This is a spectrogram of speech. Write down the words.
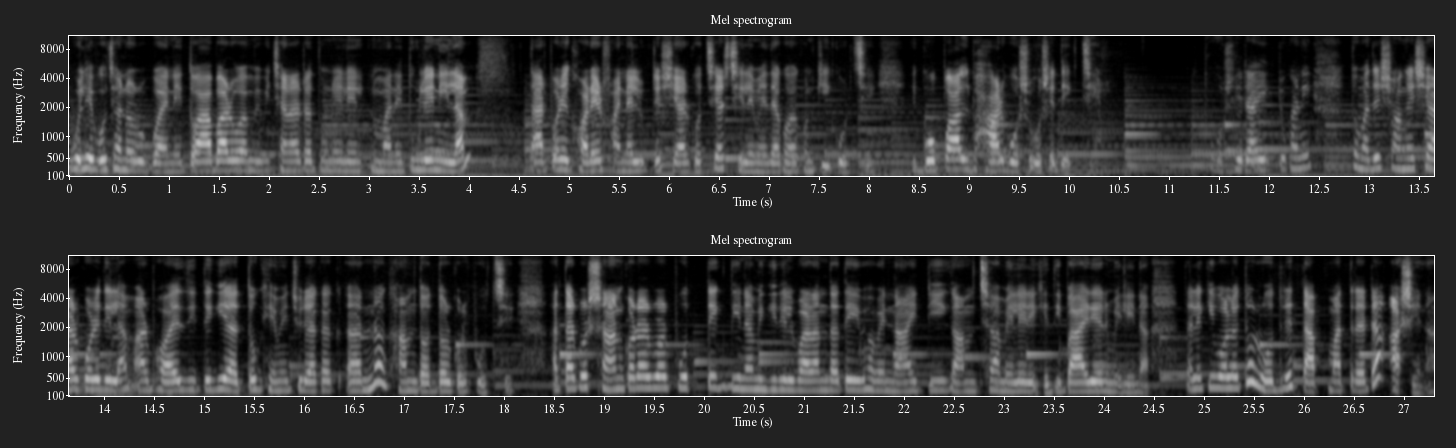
বলে বোঝানোর উপায় নেই। তো আবারও আমি বিছানাটা তুলে মানে তুলে নিলাম। তারপরে ঘরের ফাইনাল লুকটা শেয়ার করছি আর ছেলে মেয়ে দেখো এখন কি করছে? গোপাল ভাঁড় বসে বসে দেখছে। তো সেটা একটুখানি তোমাদের সঙ্গে শেয়ার করে দিলাম। আর ভয়ে দিতে গিয়ে এত ঘেমে চুরে একা না ঘাম দরদর করে পড়ছে। আর তারপর স্নান করার পর প্রত্যেক দিন আমি গিরিল বারান্দাতে এইভাবে নাইটি গামছা মেলে রেখে দিই, বাইরে আর মেলি না। তাহলে কি বলো তো রোদ্রের তাপমাত্রাটা আসে না।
